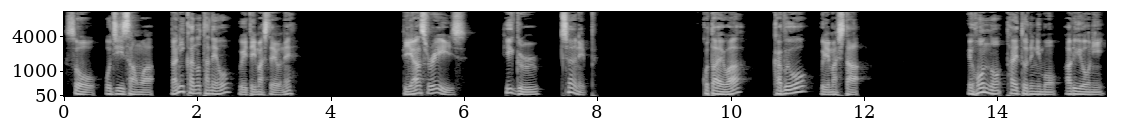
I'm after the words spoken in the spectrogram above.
そう、おじいさんは何かの種を植えていましたよね。The answer is He grew turnip. 答えは、株を植えました。絵本のタイトルにもあるように、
